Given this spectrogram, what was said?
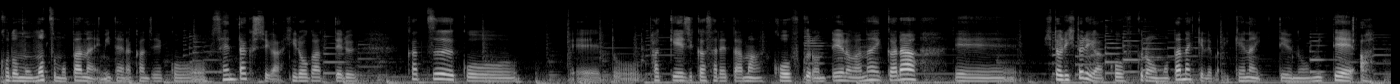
子供を持つ持たないみたいな感じでこう選択肢が広がってる。かつこう、えーと、パッケージ化された、まあ、幸福論っていうのがないから、えー、一人一人が幸福論を持たなければいけないっていうのを見てあっ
